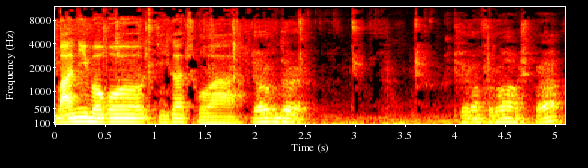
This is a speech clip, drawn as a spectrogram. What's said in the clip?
많이 먹어, 네가 좋아. 여러분들 저랑 결혼하고 싶어요?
